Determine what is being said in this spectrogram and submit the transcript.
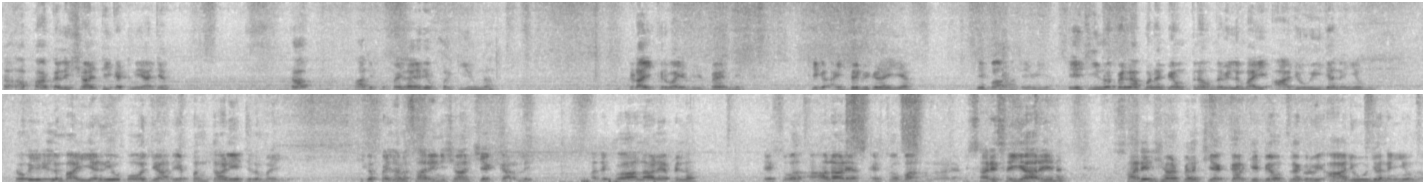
ਤਾਂ ਆਪਾਂ ਕੱਲੀ ਸ਼ਰਟ ਹੀ ਕੱਟਣੀ ਅੱਜ। ਤਾਂ ਆ ਦੇਖੋ, ਪਹਿਲਾਂ ਇਹਦੇ ਉੱਪਰ ਕੀ ਹੁੰਦਾ? ਕਢਾਈ ਕਰਵਾਈ ਹੋਈ ਹੈ ਭੈਣ ਨੇ। ਠੀਕ ਆ, ਇੱਧਰ ਵੀ ਕਢਾਈ ਆ, ਤੇ ਬਾਹਾਂ ਤੇ ਵੀ ਆ। ਇਹ ਚੀਜ਼ ਨੂੰ ਪਹਿਲਾਂ ਆਪਾਂ ਨੇ ਵਿਉਂਤਣਾ ਹੁੰਦਾ ਵੀ ਲੰਬਾਈ ਆ ਜਾਊਗੀ ਜਾਂ ਨਹੀਂ ਆਊਗੀ। ਕਿਉਂਕਿ ਜਿਹੜੀ ਲੰਬਾਈ ਇਹਨਾਂ ਦੀ ਉਹ ਬਹੁਤ ਜ਼ਿਆਦਾ ਹੈ 45 ਇੰਚ ਲੰਬਾਈ ਹੈ ਠੀਕ ਆ, ਪਹਿਲਾਂ ਮੈਂ ਸਾਰੇ ਨਿਸ਼ਾਨ ਚੈੱਕ ਕਰ ਲਏ। ਆ ਦੇਖੋ, ਆਹ ਲਾ ਲਿਆ ਪਹਿਲਾਂ, ਇਸ ਤੋਂ ਬਾਅਦ ਆਹ ਲਾ ਲਿਆ, ਇਸ ਤੋਂ ਬਾਅਦ ਬਾਹਾਂ ਦਾ ਲਾ ਲਿਆ। ਵੀ ਸਾਰੇ ਸਹੀ ਆ ਰਹੇ ਨਾ, ਸਾਰੇ ਨਿਸ਼ਾਨ ਪਹਿਲਾਂ ਚੈੱਕ ਕਰਕੇ ਵਿਉਂਤਣਾ ਕਰੋ ਵੀ ਆ ਜਾਊ ਜਾਂ ਨਹੀਂ ਆਉਂਦਾ।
